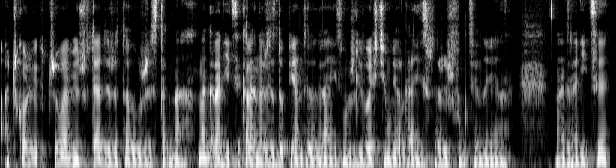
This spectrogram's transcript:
Aczkolwiek czułem już wtedy, że to już jest tak na, na granicy, kalendarz jest dopięty do granic możliwości, mój organizm też już funkcjonuje na, na granicy.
